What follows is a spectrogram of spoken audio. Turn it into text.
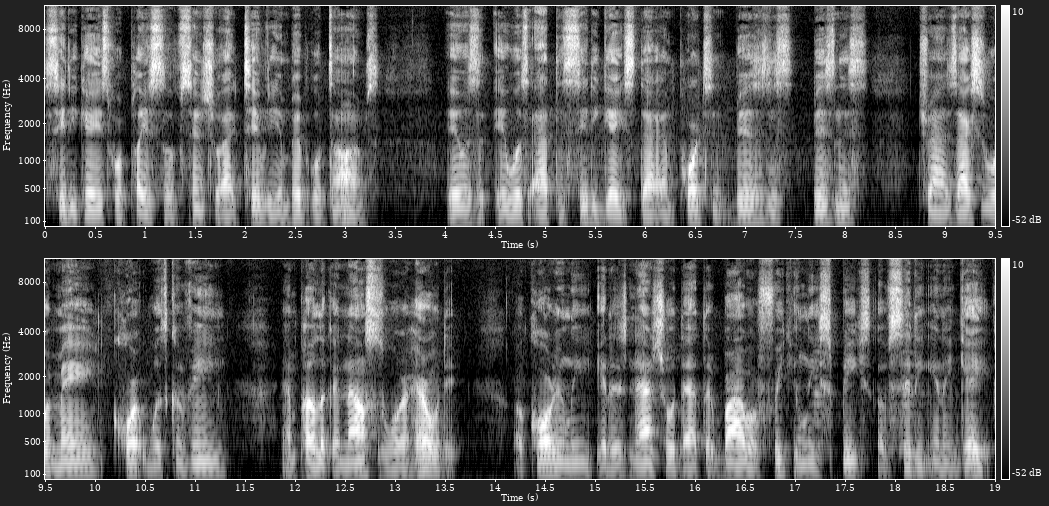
city gates were places of central activity in biblical times. It was it was at the city gates that important business business transactions were made, court was convened, and public announcements were heralded. Accordingly, it is natural that the Bible frequently speaks of sitting in a gate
